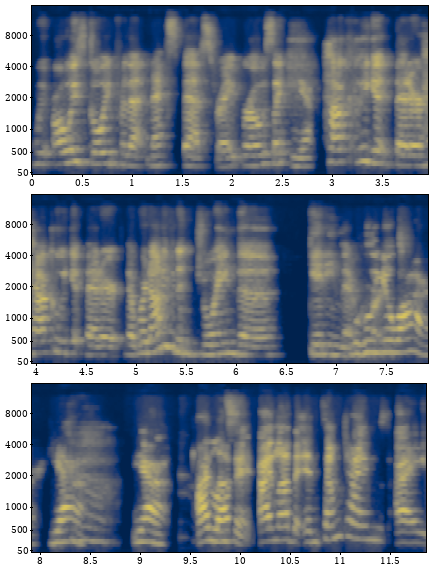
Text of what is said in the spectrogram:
we're always going for that next best right we're always like yeah. how can we get better how can we get better that we're not even enjoying the getting there who part. you are yeah yeah, yeah. I love it. I love it. And sometimes I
